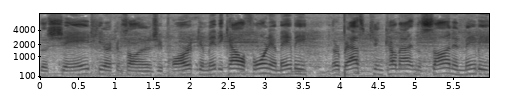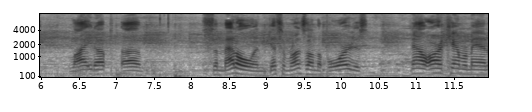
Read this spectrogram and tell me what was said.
the shade here at Consolidated Energy Park. And maybe California, maybe their bats can come out in the sun and maybe light up uh, some metal and get some runs on the board. Is now our cameraman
